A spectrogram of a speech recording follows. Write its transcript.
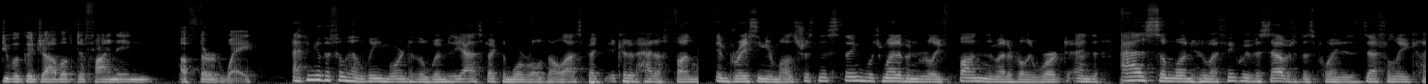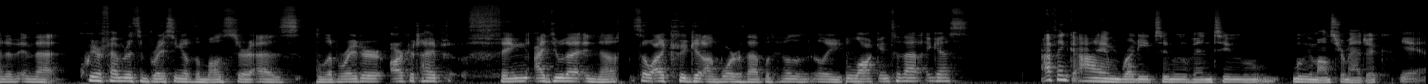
do a good job of defining a third way I think if the film had leaned more into the whimsy aspect, the more Roald Dahl aspect, it could have had a fun embracing your monstrousness thing, which might have been really fun and might have really worked. And as someone who I think we've established at this point is definitely kind of in that queer feminist embracing of the monster as liberator archetype thing, I do that enough. So I could get on board with that, but the film doesn't really lock into that, I guess. i think i am ready to move into movie monster magic Yeah.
